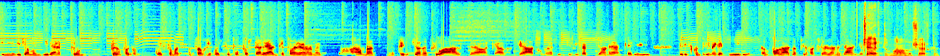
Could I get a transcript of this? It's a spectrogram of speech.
in, diciamo in diretto, però poi non, questo, non so che questo può portare anche poi a una, a una, tensione più alta che ha, che ha come identificazione anche dei, dei, riscontri negativi. È un po' la doppia faccia della medaglia. Certo, no, certo.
